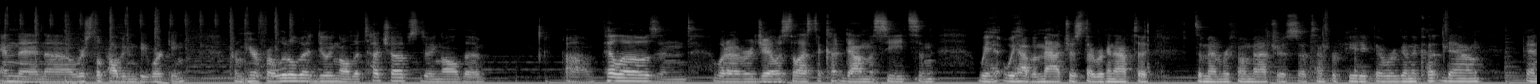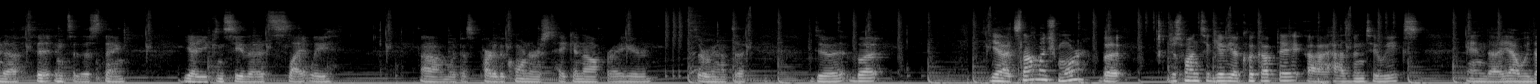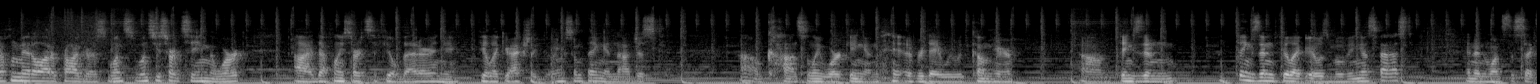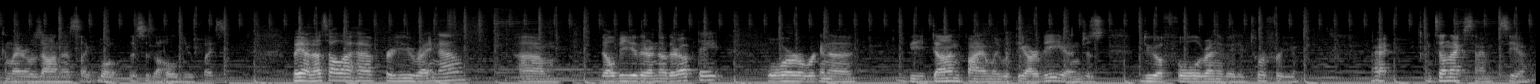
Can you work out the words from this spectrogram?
And then uh, we're still probably going to be working from here for a little bit, doing all the touch-ups, doing all the uh, pillows and whatever. Jayla still has to cut down the seats and we, ha we have a mattress that we're gonna have to, it's a memory foam mattress, a Tempur-Pedic that we're gonna cut down and uh, fit into this thing. Yeah, you can see that it's slightly, um, like this part of the corner is taken off right here. So we're gonna have to do it. But yeah, it's not much more, but just wanted to give you a quick update. Uh, it has been two weeks. And uh, yeah, we definitely made a lot of progress. Once, once you start seeing the work, uh, it definitely starts to feel better and you feel like you're actually doing something and not just um, constantly working and every day we would come here. Um, things didn't things didn't feel like it was moving as fast. And then once the second layer was on, it's like, whoa, this is a whole new place. But yeah, that's all I have for you right now. Um, there'll be either another update or we're gonna be done finally with the RV and just do a full renovated tour for you. All right, until next time, see ya.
